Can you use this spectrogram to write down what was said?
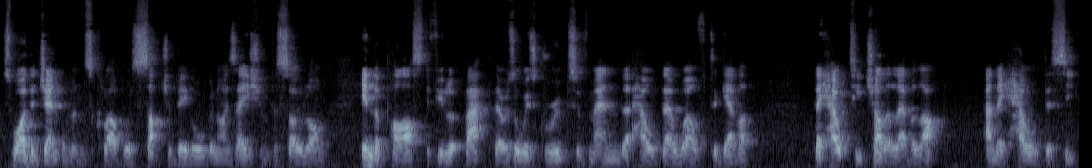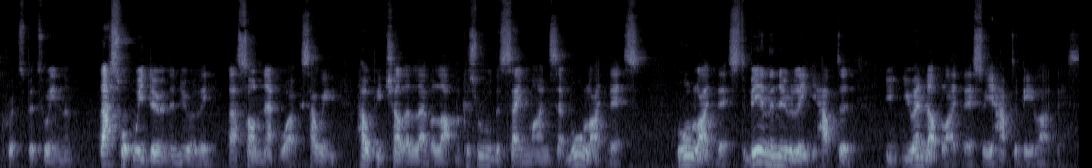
It's why the Gentlemen's Club was such a big organisation for so long in the past, if you look back, there was always groups of men that held their wealth together. They helped each other level up and they held the secrets between them. That's what we do in the New Elite. That's our networks, how we help each other level up because we're all the same mindset. We're all like this. We're all like this. To be in the New Elite, you have to, you, you end up like this or you have to be like this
